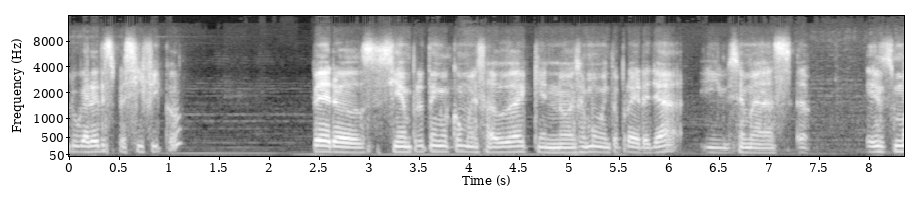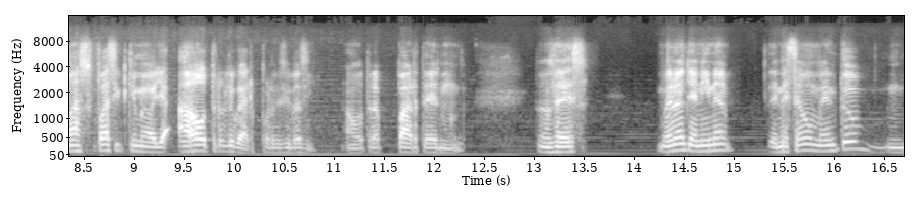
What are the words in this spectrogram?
lugar específico, pero siempre tengo como esa duda de que no es el momento para ir allá y se me hace, es más fácil que me vaya a otro lugar, por decirlo así, a otra parte del mundo. Entonces, bueno, Janina, en este momento mm,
